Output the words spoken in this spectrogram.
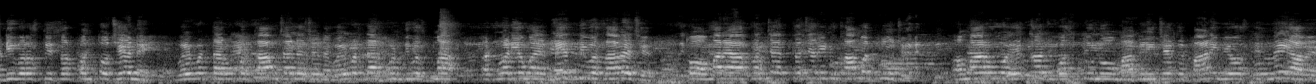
અઢી વર્ષથી સરપંચ તો છે નહીં. વહીવટદાર ઉપર કામ ચાલે છે ને વહીવટદાર પણ દિવસમાં અઠવાડિયામાં બે જ દિવસ આવે છે. તો અમારે આ પંચાયત કચેરીનું કામ જ શું છે? અમારું એક જ વસ્તુનો માગણી છે કે પાણી વ્યવસ્થિત નહીં આવે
